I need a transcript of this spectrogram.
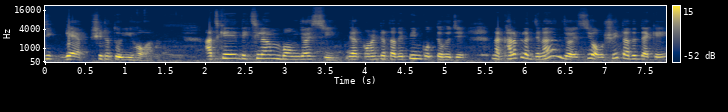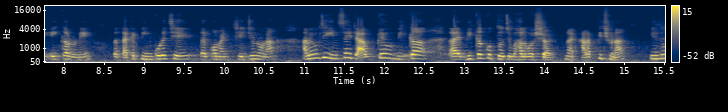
যে গ্যাপ সেটা তৈরি হওয়া। আজকে দেখছিলাম বং জয়শ্রী, যার কমেন্টটা তাদের পিন করতে হয়েছে। না, খারাপ লাগছে না, জয়শ্রী অবশ্যই তাদের দেখে এই কারণে। বা তাকে পিন করেছে তার কমেন্ট সেই জন্য না। আমি বলছি ইনসাইড আউটকেও ভিক্ষা ভিক্ষা করতে হচ্ছে ভালোবাসার। না, খারাপ কিছু না। কিন্তু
